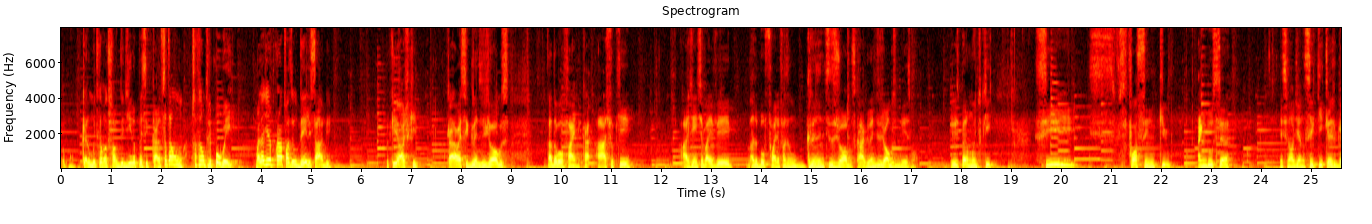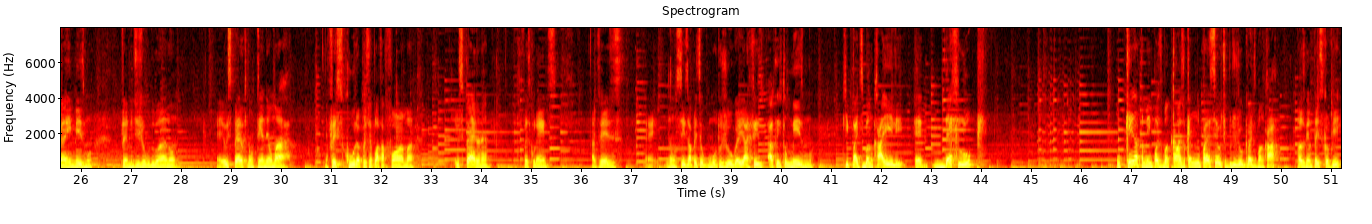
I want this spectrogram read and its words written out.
Eu quero muito que a Microsoft dê dinheiro pra esse cara. Não precisa, dar um, precisa fazer um triple A. Mas dá dinheiro pro cara fazer o dele, sabe? Porque eu acho que, cara, vai ser grandes jogos da Double Fine, cara. Acho que a gente vai ver a Double Fine fazendo grandes jogos, cara. Grandes jogos mesmo. Eu espero muito que se, se for assim que a indústria esse final de ano seguir, que eles ganhem mesmo prêmio de jogo do ano. É, eu espero que não tenha nenhuma frescura por ser plataforma. Eu espero, né? Frescurentos, às vezes. É, não sei se vai aparecer algum outro jogo aí. Acredito, acredito mesmo que para desbancar ele é Deathloop o Kena também pode desbancar, mas o Kena não parece ser o tipo de jogo que vai desbancar, pelas gameplays que eu vi.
